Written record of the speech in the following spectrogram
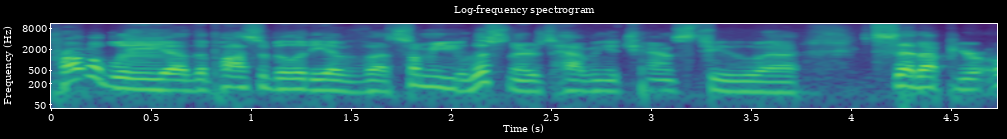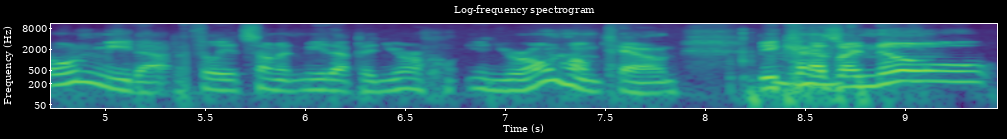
Probably uh, the possibility of uh, some of you listeners having a chance to uh, set up your own meetup, affiliate summit meetup in your in your own hometown, because I know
